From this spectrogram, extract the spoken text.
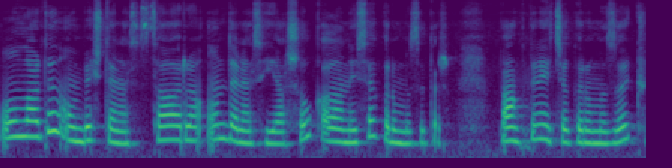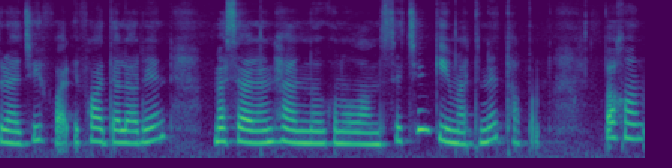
Onlardan 15 dənəsi sarı, 10 dənəsi yaşıl, qalanı isə qırmızıdır. Bankda neçə qırmızı kürəcik var? İfadələrin məsələnin həllinə uyğun olanı seçin, qiymətini tapın. Baxın,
